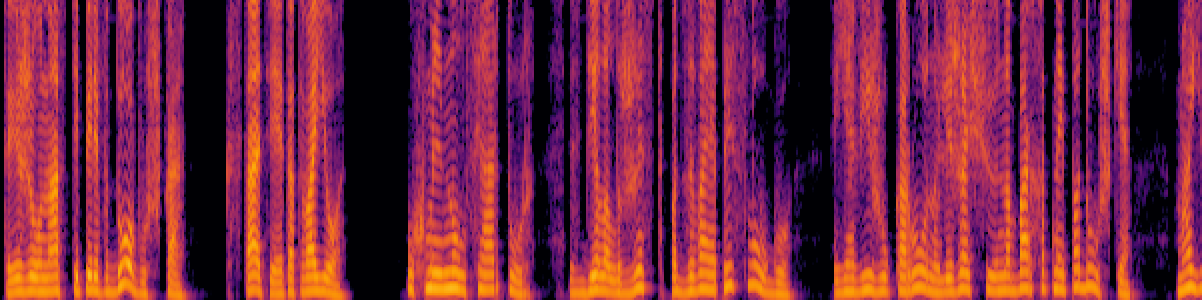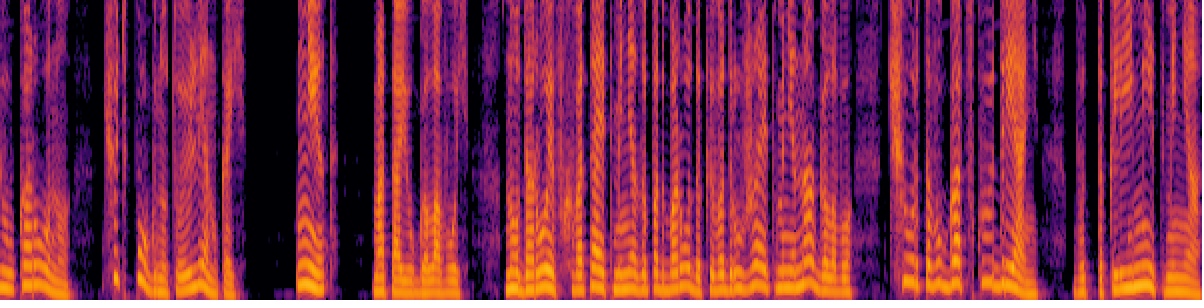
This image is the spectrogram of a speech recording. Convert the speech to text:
Ты же у нас теперь вдовушка. Кстати, это твое». Ухмыльнулся Артур. Сделал жест, подзывая прислугу. Я вижу корону, лежащую на бархатной подушке. Мою корону, чуть погнутую Ленкой. «Нет», — мотаю головой, но Дороев хватает меня за подбородок и водружает мне на голову чертову гадскую дрянь, будто клеймит меня,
